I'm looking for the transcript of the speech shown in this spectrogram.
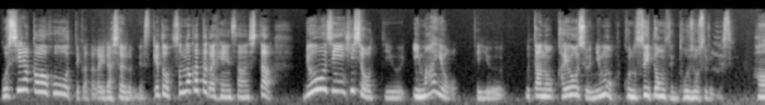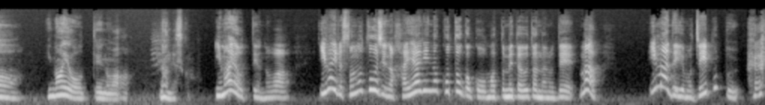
後白河法皇って方がいらっしゃるんですけど、その方が編纂した、良人秘書っていう今よっていう歌の歌謡集にも、この水戸温泉登場するんですよ。はあ。今よっていうのは何ですか？今よっていうのは、いわゆるその当時の流行りのことをこうまとめた歌なので、まあ、今で言うも J-POP? ポッ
